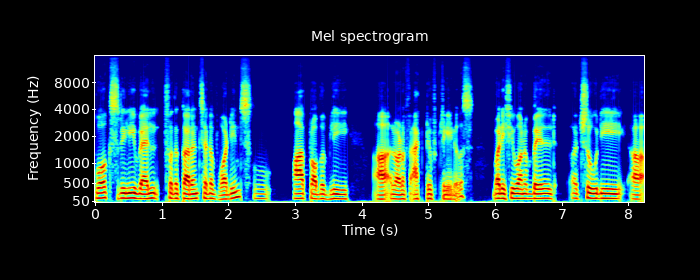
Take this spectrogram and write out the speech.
works really well for the current set of audience who are probably uh, a lot of active traders. But if you want to build a truly uh,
